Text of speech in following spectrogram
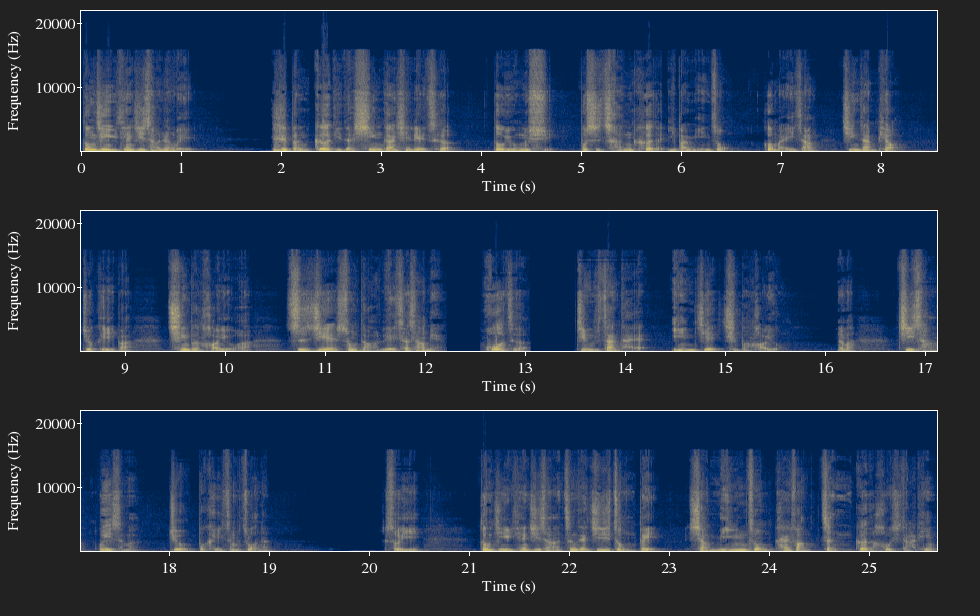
东京羽田机场认为，日本各地的新干线列车都允许不是乘客的一般民众购买一张进站票，就可以把亲朋好友啊直接送到列车上面，或者进入站台迎接亲朋好友。那么，机场为什么就不可以这么做呢？所以，东京羽田机场正在积极准备向民众开放整个的候机大厅。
